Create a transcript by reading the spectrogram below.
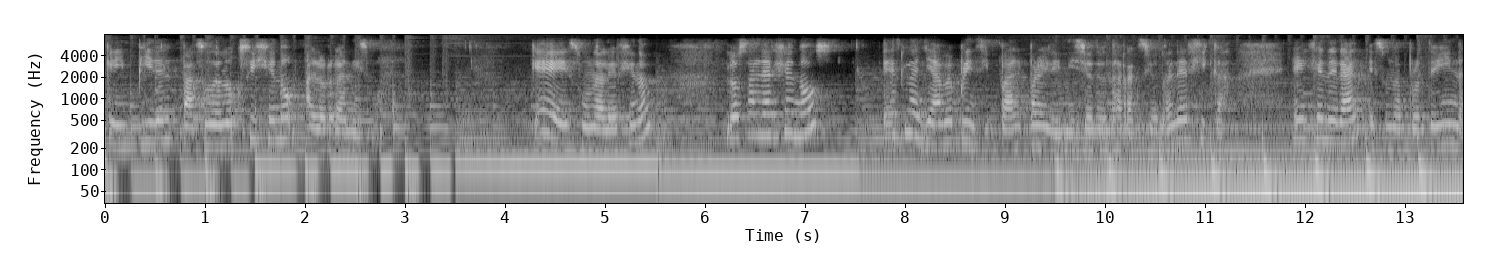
que impide el paso del oxígeno al organismo. ¿Qué es un alérgeno? Los alérgenos es la llave principal para el inicio de una reacción alérgica. En general es una proteína,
